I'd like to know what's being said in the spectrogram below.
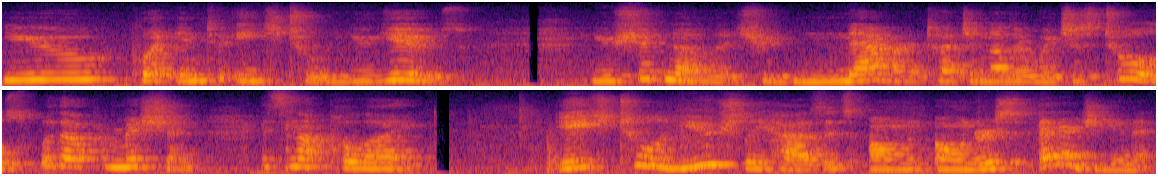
you put into each tool you use. You should know that you should never touch another witch's tools without permission. It's not polite. Each tool usually has its own owner's energy in it.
